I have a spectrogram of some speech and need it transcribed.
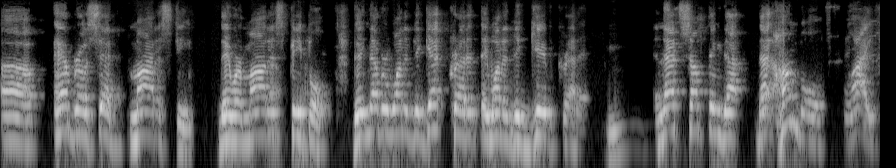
uh, Ambrose said modesty. They were modest people. They never wanted to get credit, they wanted to give credit. Mhm. And that's something that that humble life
